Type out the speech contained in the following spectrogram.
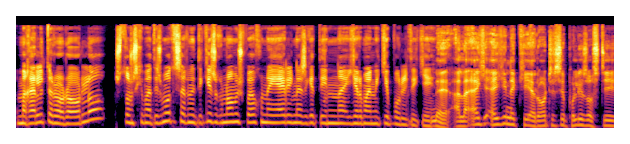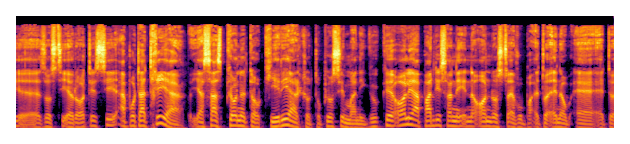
μεγαλύτερο ρόλο στον σχηματισμό της αρνητικής γνώμης που έχουν οι Έλληνες για την α, γερμανική πολιτική. Ναι, αλλά έγι- έγινε και η ερώτηση, πολύ ζωστή, ε, ζωστή ερώτηση. Από τα τρία, για σας ποιο είναι το κυρίαρχο, το πιο σημαντικό και όλοι απάντησαν είναι όντως το, ευρωπα- το, ενο- ε, το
